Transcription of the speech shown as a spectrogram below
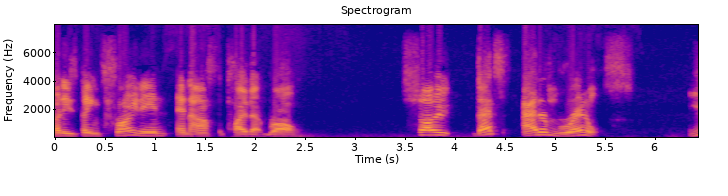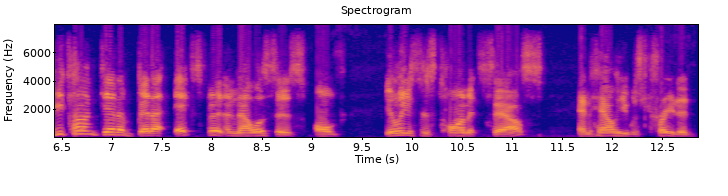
but he's been thrown in and asked to play that role. So that's Adam Reynolds. You can't get a better expert analysis of Ilias's time at South and how he was treated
